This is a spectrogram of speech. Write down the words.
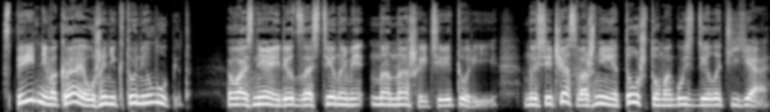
С переднего края уже никто не лупит. Возня идет за стенами на нашей территории, но сейчас важнее то, что могу сделать я.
